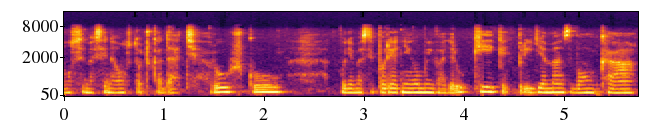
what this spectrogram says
musíme si na ústočka dať rúšku, budeme si poriadne umývať ruky, keď prídeme zvonka.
